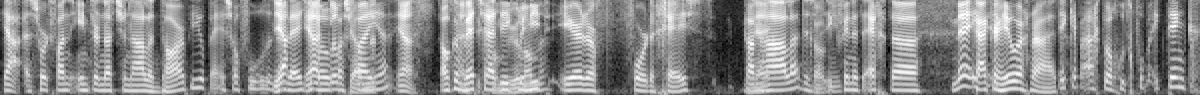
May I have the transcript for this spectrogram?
ja, een soort van internationale derby opeens. Zo voelde het Ja, een beetje, Marokko-Spanje. ja. Dat- ja. ook een wedstrijd die ik me niet eerder voor de geest kan Nee, halen. Dus ik niet. vind het echt, eh, Nee, kijk ik- er heel erg naar uit. Ik heb eigenlijk wel goed gevoel. Ik denk,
